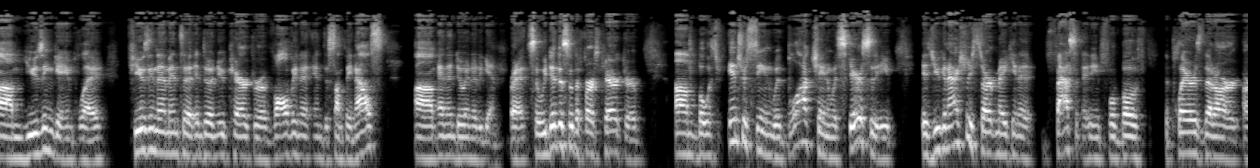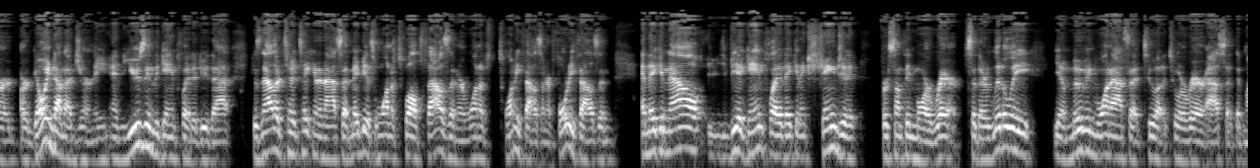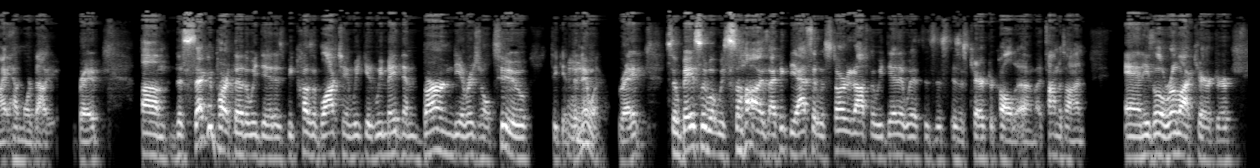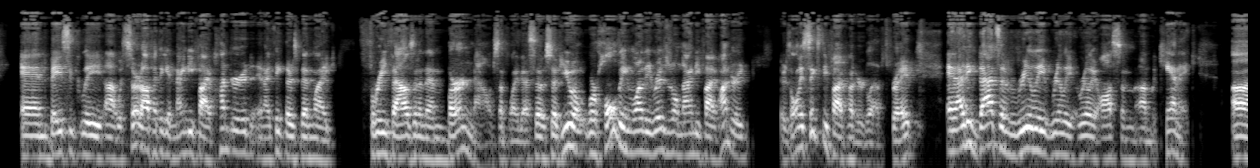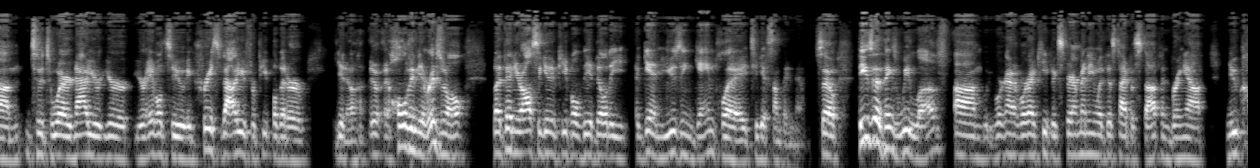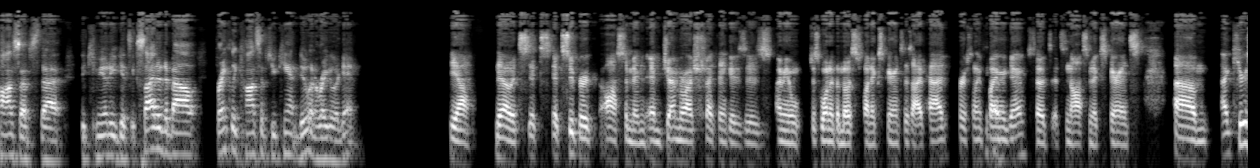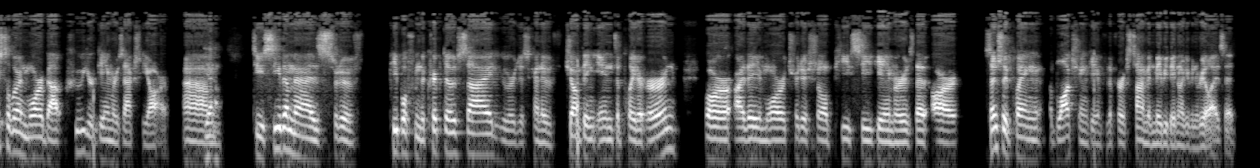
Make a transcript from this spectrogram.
um, using gameplay fusing them into into a new character evolving it into something else um, and then doing it again, right? So we did this with the first character. Um, but what's interesting with blockchain and with scarcity is you can actually start making it fascinating for both the players that are, are, are going down that journey and using the gameplay to do that. Because now they're t- taking an asset, maybe it's one of 12,000 or one of 20,000 or 40,000. And they can now, via gameplay, they can exchange it for something more rare. So they're literally, you know, moving one asset to a, to a rare asset that might have more value, right? Um, the second part though that we did is because of blockchain, we could we made them burn the original two to get the mm. new one, right? So basically, what we saw is I think the asset was started off that we did it with is this is this character called um, Automaton, and he's a little robot character, and basically uh, we started off I think at 9,500, and I think there's been like 3,000 of them burned now, something like that. So so if you were holding one of the original 9,500 there's only 6,500 left, right? And I think that's a really, really, really awesome uh, mechanic um, to, to where now you're you're you're able to increase value for people that are you know holding the original but then you're also giving people the ability again using gameplay to get something new. So these are the things we love. Um, we're gonna we're gonna keep experimenting with this type of stuff and bring out new concepts that the community gets excited about frankly concepts you can't do in a regular game. Yeah no, it's it's it's super awesome, and, and Gem Rush I think is is I mean just one of the most fun experiences I've had personally playing yeah. a game. So it's it's an awesome experience. Um, I'm curious to learn more about who your gamers actually are. Um, yeah. Do you see them as sort of people from the crypto side who are just kind of jumping in to play to earn, or are they more traditional PC gamers that are essentially playing a blockchain game for the first time and maybe they don't even realize it?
